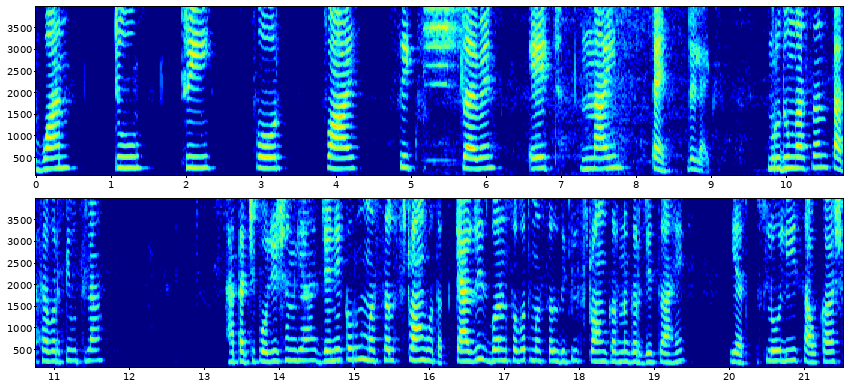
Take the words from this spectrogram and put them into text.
One two three four five six seven eight nine ten. Relax. मृदुंगासन टाचावरती उचला. हाताची पोझिशन घ्या. जेणेकरून मसल स्ट्रॉंग होतात. कॅलरीज बर्नसोबत मसल देखील स्ट्रॉंग करणं गरजेचं आहे. यस स्लोली सावकाश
